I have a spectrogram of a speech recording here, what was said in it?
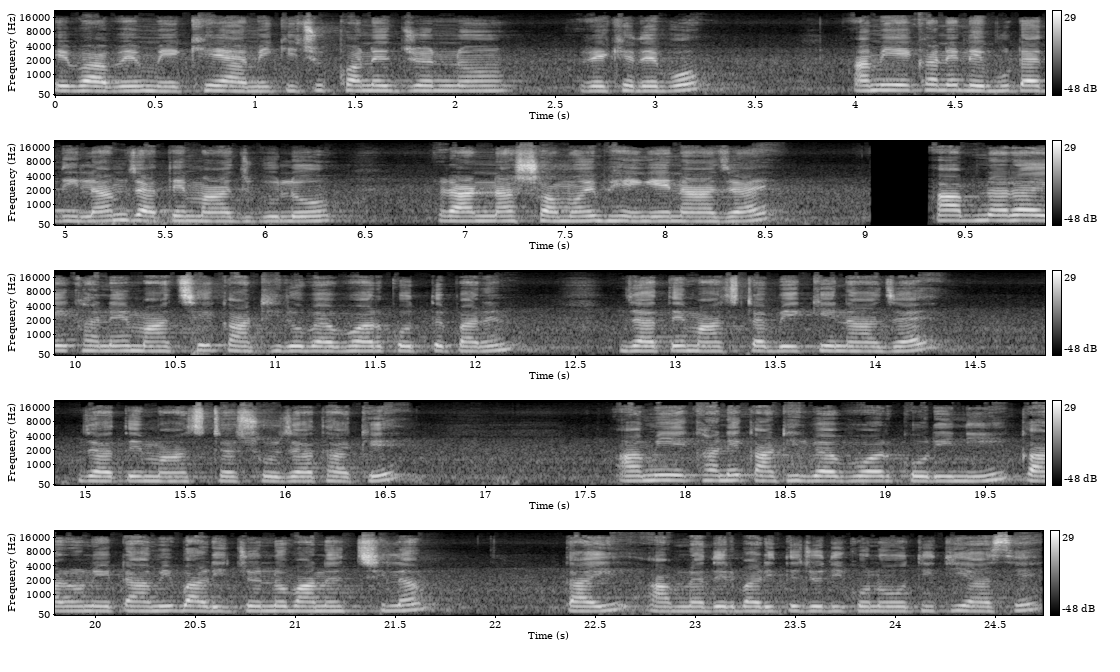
এভাবে মেখে আমি কিছুক্ষণের জন্য রেখে দেব। আমি এখানে লেবুটা দিলাম যাতে মাছগুলো রান্নার সময় ভেঙে না যায়। আপনারা এখানে মাছে কাঠিরও ব্যবহার করতে পারেন, যাতে মাছটা বেঁকে না যায়, যাতে মাছটা সোজা থাকে। আমি এখানে কাঠির ব্যবহার করিনি, কারণ এটা আমি বাড়ির জন্য বানাচ্ছিলাম। তাই আপনাদের বাড়িতে যদি কোনো অতিথি আসে,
